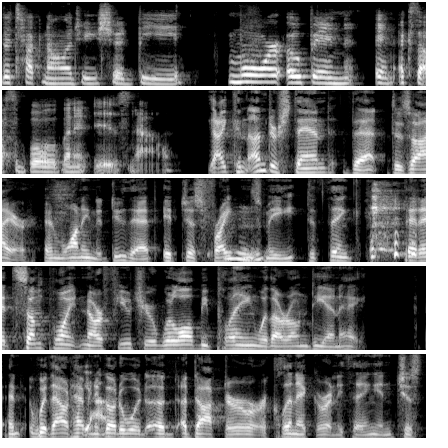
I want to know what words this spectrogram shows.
the technology should be more open and accessible than it is now. I can understand that desire and wanting to do that. It just frightens mm-hmm. me to think that at some point in our future, we'll all be playing with our own DNA and without having yeah. to go to a, a, doctor or a clinic or anything, and just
